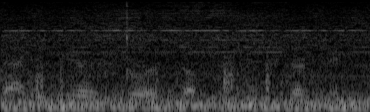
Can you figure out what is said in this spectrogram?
Second, you're to a substitute.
